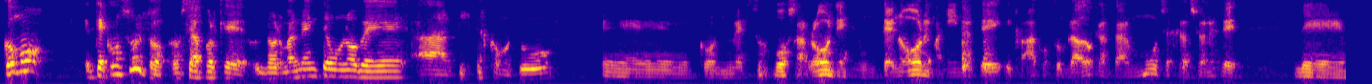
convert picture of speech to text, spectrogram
¿Cómo te consulto? O sea, porque normalmente uno ve a artistas como tú eh, con esos vozarrones, un tenor, imagínate, acostumbrado a cantar muchas canciones de,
